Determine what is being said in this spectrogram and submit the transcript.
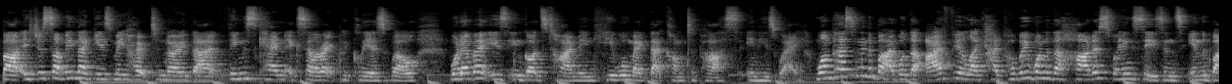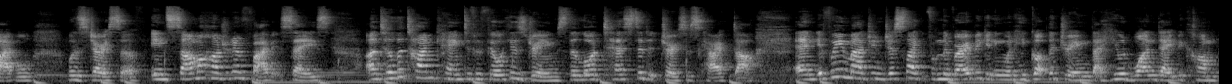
but it's just something that gives me hope to know that things can accelerate quickly as well. Whatever is in God's timing, He will make that come to pass in his way. One person in the Bible that I feel like had probably one of the hardest waiting seasons in the Bible was Joseph. In Psalm 105 it says, Until the time came to fulfill his dreams, the Lord tested Joseph's character. And if we imagine, just like from the very beginning when he got the dream that he would one day become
